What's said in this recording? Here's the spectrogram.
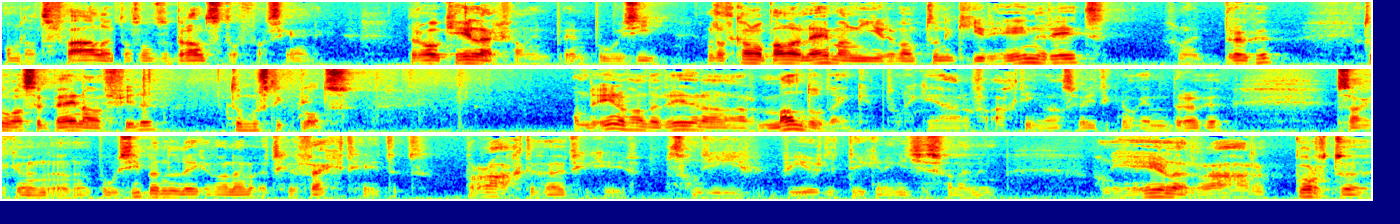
Omdat falen, dat is onze brandstof waarschijnlijk. Daar hou ik heel erg van in, in poëzie. En dat kan op allerlei manieren, want toen ik hierheen reed, vanuit Brugge, toen was er bijna een file. Toen moest ik plots, om de een of andere reden, aan Armando denken. Toen ik een jaar of 18 was, weet ik nog, in Brugge, zag ik een, een, poëziebundel liggen van hem. Het Gevecht heet het. Prachtig uitgegeven. Van die vierde tekeningetjes van hem. Van die hele rare, korte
